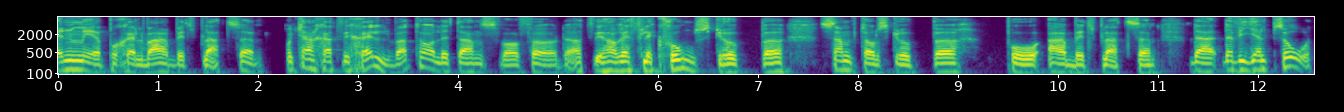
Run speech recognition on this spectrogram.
än mer på själva arbetsplatsen. Och kanske att vi själva tar lite ansvar för det, att vi har reflektionsgrupper, samtalsgrupper på arbetsplatsen där, där vi hjälps åt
